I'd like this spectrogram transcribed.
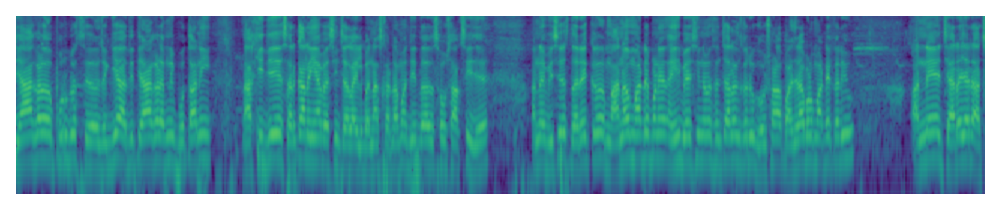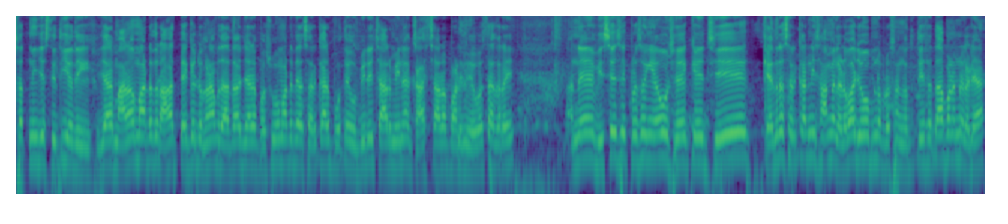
જ્યાં આગળ પૂરગ્રસ્ત જગ્યા હતી, ત્યાં આગળ એમની પોતાની આખી જે સરકાર અહીંયા બેસીને ચલાવેલી બનાસકાંઠામાં જે સૌ સાક્ષી છે. અને વિશેષ દરેક માનવ માટે પણ અહીં બેસીને અમે સંચાલન કર્યું, ગૌશાળા પાંજરાપોળ માટે કર્યું. અને જ્યારે જ્યારે અછતની જે સ્થિતિ હતી, જ્યારે માનવ માટે તો રાહત પેકેજો ઘણા બધા હતા, જ્યારે પશુઓ માટે ત્યારે સરકાર પોતે ઊભી રહી, ચાર મહિના ઘાસચારો પાણીની વ્યવસ્થા કરાઈ. અને વિશેષ એક પ્રસંગ એવો છે કે જે કેન્દ્ર સરકારની સામે લડવા જવાબનો પ્રસંગ હતો. તે છતાં પણ એમને લડ્યા.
